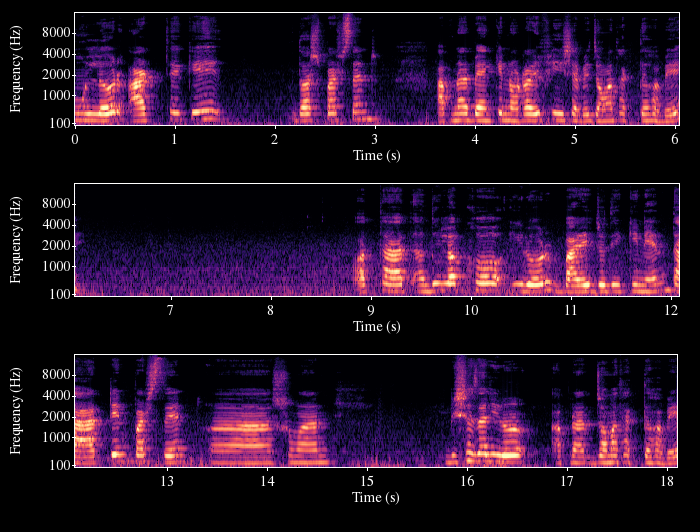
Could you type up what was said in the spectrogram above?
মূল্যর আট থেকে দশ পার্সেন্ট আপনার ব্যাংকে নটারি ফি হিসাবে জমা থাকতে হবে। অর্থাৎ দুই লক্ষ ইউরোর বাড়ি যদি কিনেন, তার টেন পার্সেন্ট সমান বিশ হাজার ইউরো আপনার জমা থাকতে হবে।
